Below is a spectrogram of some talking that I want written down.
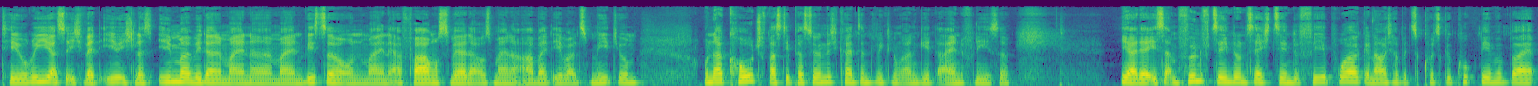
Theorie, also ich werde, ich lasse immer wieder meine, mein Wissen und meine Erfahrungswerte aus meiner Arbeit jeweils Medium und der Coach, was die Persönlichkeitsentwicklung angeht, einfließe. Ja, der ist am 15. und 16. Februar. Genau, ich habe jetzt kurz geguckt nebenbei.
